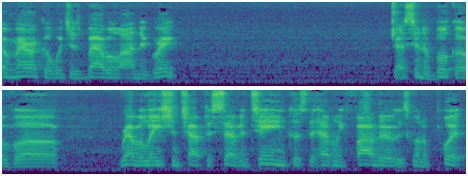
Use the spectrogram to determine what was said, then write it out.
America, which is Babylon the Great. That's in the book of uh, Revelation, chapter 17, because the Heavenly Father is going to put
